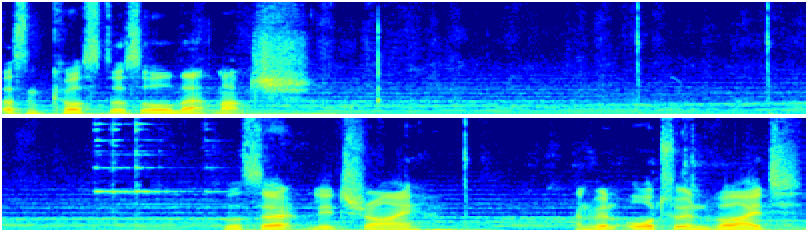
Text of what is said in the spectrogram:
Doesn't cost us all that much. We'll certainly try. And we'll auto-invite.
